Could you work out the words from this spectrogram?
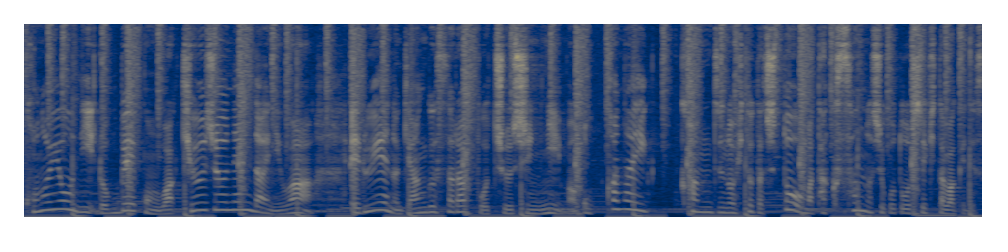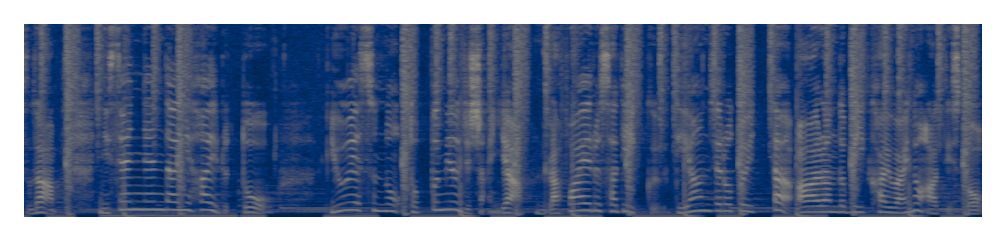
このようにロブ・ベーコンは90年代には LA のギャングスタラップを中心に、まあ、おっかない感じの人たちと、まあ、たくさんの仕事をしてきたわけですが2000年代に入ると US のトップミュージシャンやラファエル・サディークディアンジェロといった R&B 界隈のアーティスト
